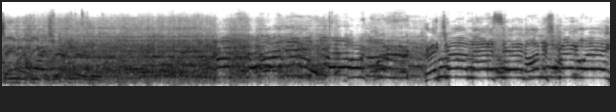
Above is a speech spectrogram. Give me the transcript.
same, I think, as Kira hit. Great job, Madison! On the straightaway!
